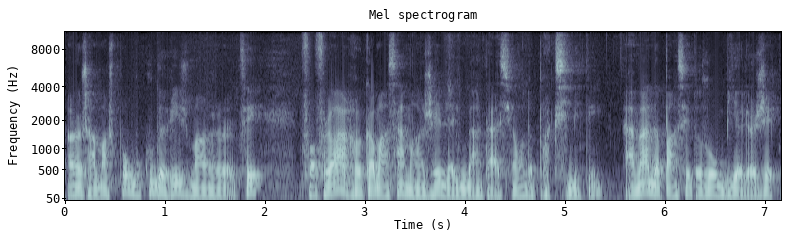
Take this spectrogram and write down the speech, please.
un, j'en mange pas beaucoup de riz, je mange, il va falloir recommencer à manger de l'alimentation de proximité. Avant de penser toujours biologique,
